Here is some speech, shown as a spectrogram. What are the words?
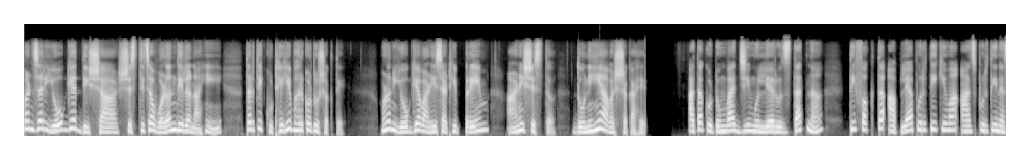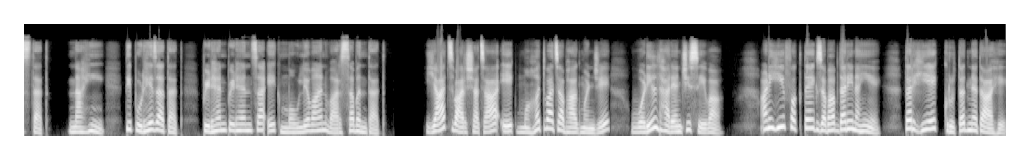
पण जर योग्य दिशा शिस्तीचं वळण दिलं नाही तर ती कुठेही भरकटू शकते. म्हणून योग्य वाढीसाठी प्रेम आणि शिस्त दोन्हीही आवश्यक आहेत. आता कुटुंबात जी मूल्य रुजतात ना ती फक्त आपल्यापुरती किंवा आजपुरती नसतात. नाही ती पुढे जातात. पिढ्यानपिढ्यांचा एक मौल्यवान वारसा बनतात. याच वारशाचा एक महत्त्वाचा भाग म्हणजे वडीलधाऱ्यांची सेवा. आणि ही फक्त एक जबाबदारी नाहीये तर ही एक कृतज्ञता आहे.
